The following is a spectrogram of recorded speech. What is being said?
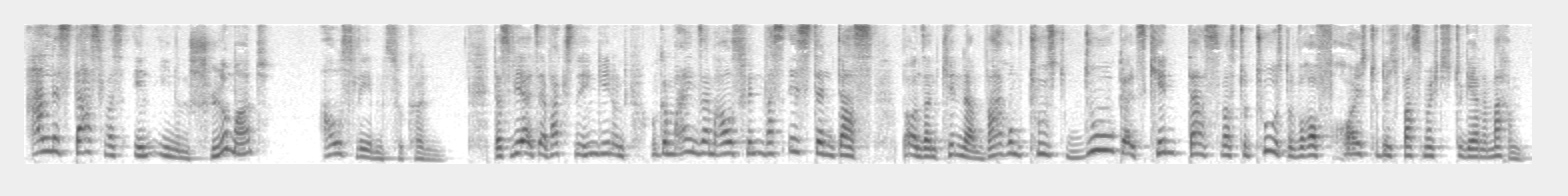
alles das, was in ihnen schlummert, ausleben zu können. Dass wir als Erwachsene hingehen und, und gemeinsam herausfinden, was ist denn das bei unseren Kindern? Warum tust du als Kind das, was du tust? Und worauf freust du dich? Was möchtest du gerne machen?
